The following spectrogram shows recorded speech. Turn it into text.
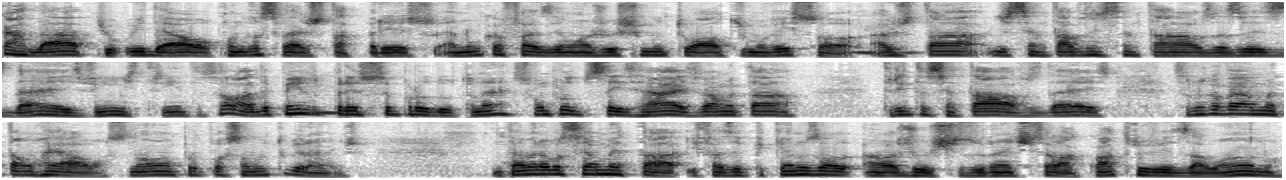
cardápio, o ideal, quando você vai ajustar preço, é nunca fazer um ajuste muito alto de uma vez só. Uhum. Ajustar de centavos em centavos, às vezes 10, 20, 30, sei lá, depende uhum. do preço do seu produto, né? Se for um produto de 6 reais, vai aumentar 30 centavos, 10. Você nunca vai aumentar um real, senão é uma proporção muito grande. Então é melhor você aumentar e fazer pequenos ajustes durante, sei lá, quatro vezes ao ano,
